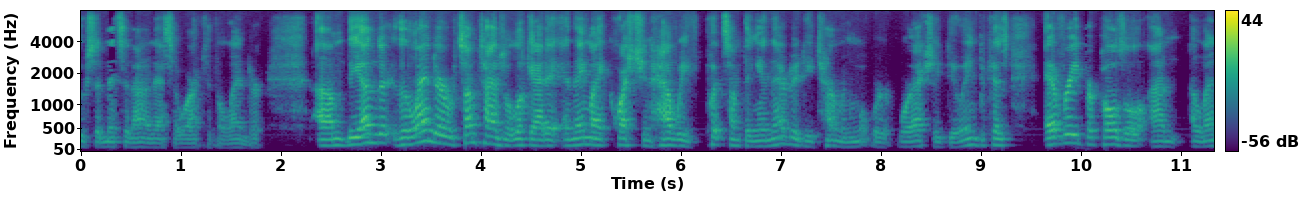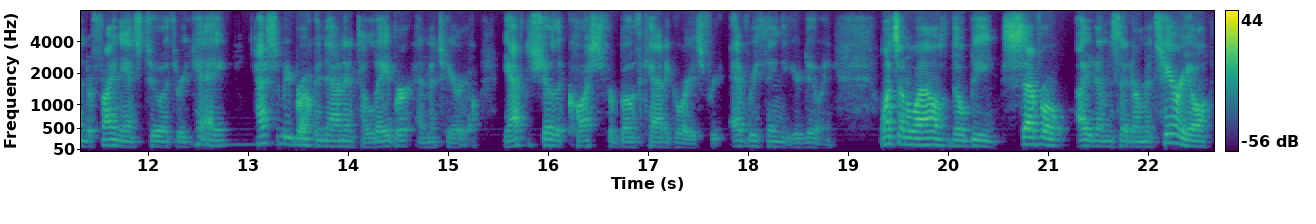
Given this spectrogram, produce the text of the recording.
who submits it on an SOR to the lender. Um, the, under, the lender sometimes will look at it and they might question how we've put something in there to determine what we're, we're actually doing because every proposal on a lender finance 203K has to be broken down into labor and material. You have to show the costs for both categories for everything that you're doing. Once in a while, there'll be several items that are material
